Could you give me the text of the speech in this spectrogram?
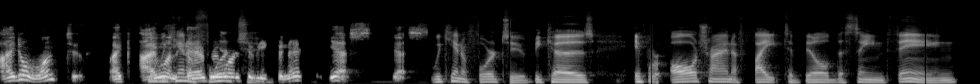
I don't want to. Like, I want everyone to. to be connected. Yes, yes. We can't afford to because if we're all trying to fight to build the same thing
